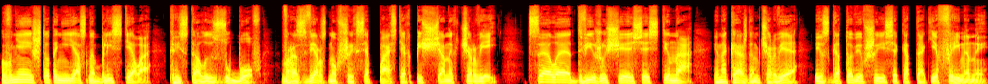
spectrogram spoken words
В ней что-то неясно блестело — кристаллы зубов в разверзнувшихся пастях песчаных червей, целая движущаяся стена, и на каждом черве изготовившиеся к атаке фримены.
